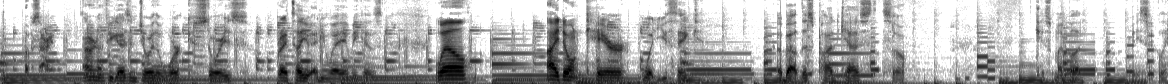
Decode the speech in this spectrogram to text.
I'm oh, sorry. I don't know if you guys enjoy the work stories, but I tell you anyway because, well, I don't care what you think about this podcast, so kiss my butt, basically.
